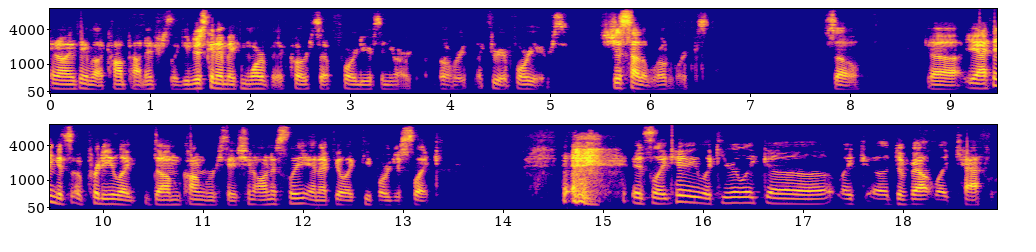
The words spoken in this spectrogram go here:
you know anything about compound interest, like you're just gonna make more of it, the course of four years than you are over like three or four years. It's just how the world works. So, uh, yeah, I think it's a pretty like dumb conversation, honestly, and I feel like people are just like, it's like, hey, like you're like uh like a devout like Catholic.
